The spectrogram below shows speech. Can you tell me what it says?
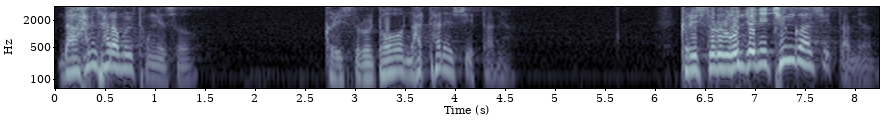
나 한 사람을 통해서 그리스도를 더 나타낼 수 있다면, 그리스도를 온전히 증거할 수 있다면,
